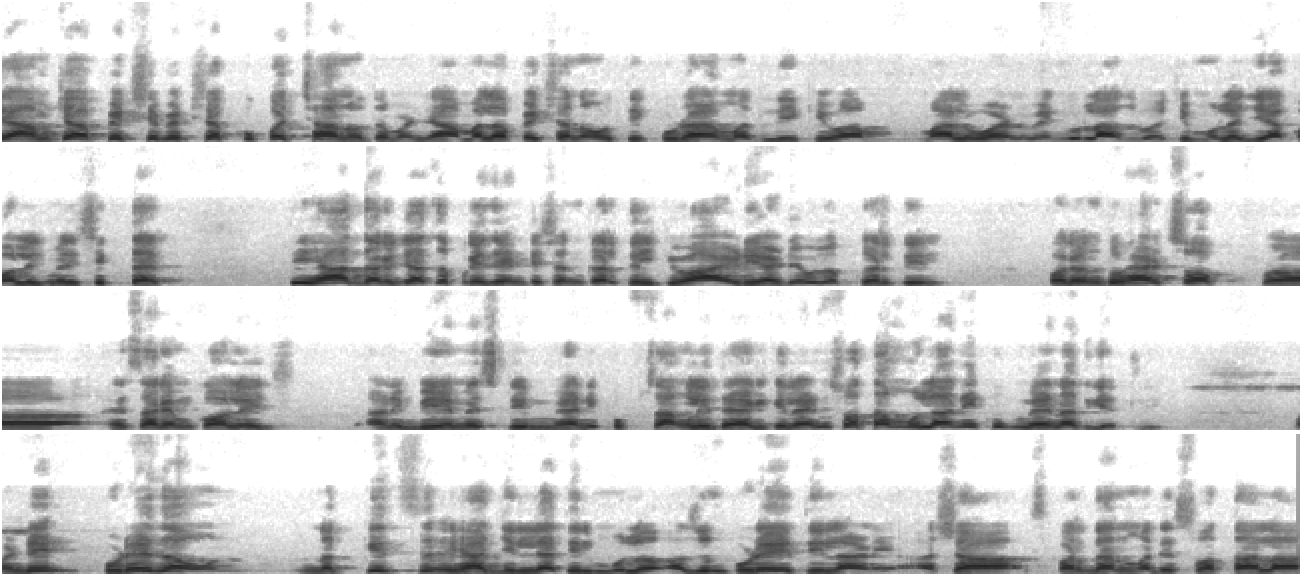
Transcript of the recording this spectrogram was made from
ते आमच्या अपेक्षेपेक्षा खूपच छान होतं. म्हणजे आम्हाला अपेक्षा नव्हती. कुडाळमधली किंवा मालवण वेंगुर्ला आजूबाजूची मुलं जी या कॉलेजमध्ये शिकतायत ती ह्या दर्जाचं प्रेझेंटेशन करतील किंवा आयडिया डेव्हलप करतील. परंतु hats off S R M college आणि बी एम एस टीम यांनी खूप चांगली तयारी केली आणि स्वतः मुलांनी खूप मेहनत घेतली. म्हणजे पुढे जाऊन नक्कीच ह्या जिल्ह्यातील मुलं अजून पुढे येतील आणि अशा स्पर्धांमध्ये स्वतःला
